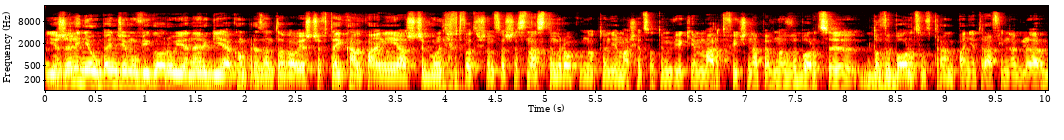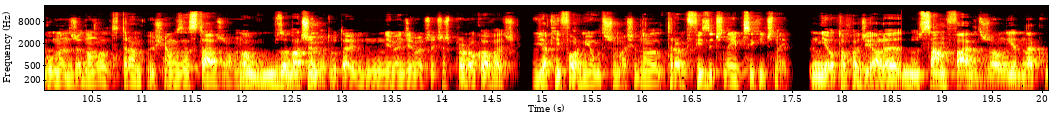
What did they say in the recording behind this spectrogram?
Jeżeli nie ubędzie mu wigoru i energii, jaką prezentował jeszcze w tej kampanii, a szczególnie w 2016 roku, no to nie ma się co tym wiekiem martwić. Na pewno wyborcy, do wyborców Trumpa nie trafi nagle argument, że Donald Trump się zestarzał. No zobaczymy, tutaj nie będziemy przecież prorokować, jak jakiej formie utrzyma się Donald Trump fizycznej i psychicznej. Nie o to chodzi, ale sam fakt, że on jednak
